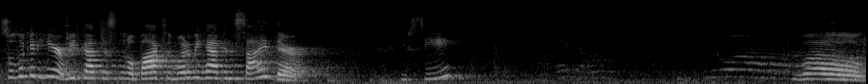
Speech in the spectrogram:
So look at here. We've got this little box, and what do we have inside there? You see? Whoa,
